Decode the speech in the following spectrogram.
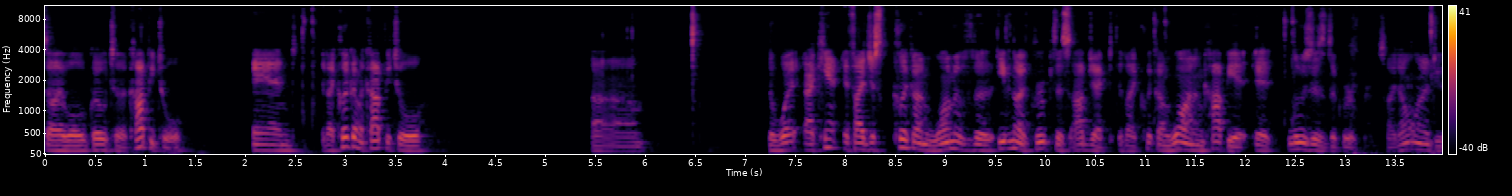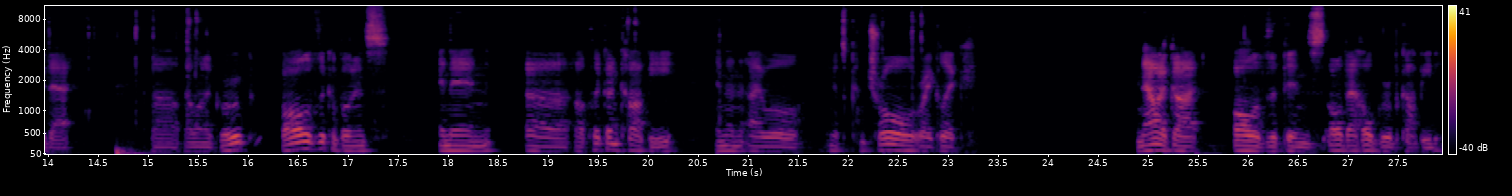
So I will go to the copy tool. And if I click on the copy tool, um, the way I can't, if I just click on one of the, even though I've grouped this object, if I click on one and copy it, it loses the group. So I don't want to do that. Uh, I want to group all of the components and then uh, I'll click on copy and then I will, I think it's control right click now I've got all of the pins, all that whole group copied.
